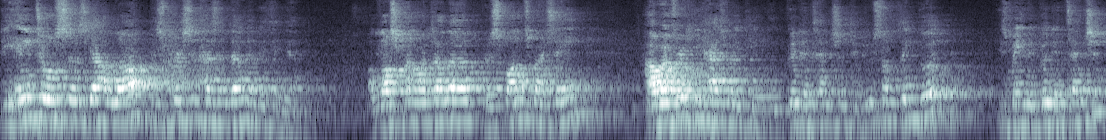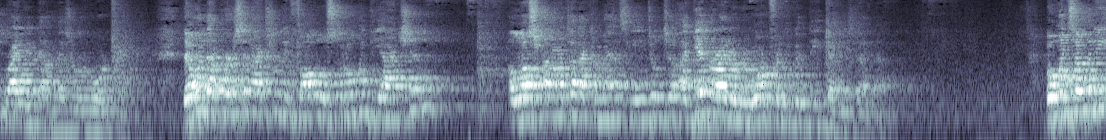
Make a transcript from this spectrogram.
The angel says, Ya Allah, this person hasn't done anything yet. Allah subhanahu wa ta'ala responds by saying, however, he has made the good intention to do something good, he's made a good intention, write it down as a reward. Then when that person actually follows through with the action, Allah subhanahu wa ta'ala commands the angel to again write a reward for the good deed that he's done now. But when somebody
